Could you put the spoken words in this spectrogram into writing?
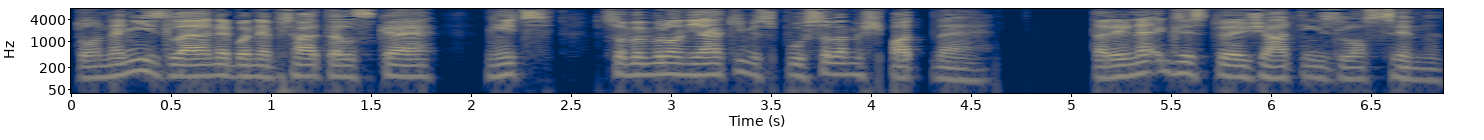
To není zlé nebo nepřátelské, nic, co by bylo nějakým způsobem špatné. Tady neexistuje žádný zlosin.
